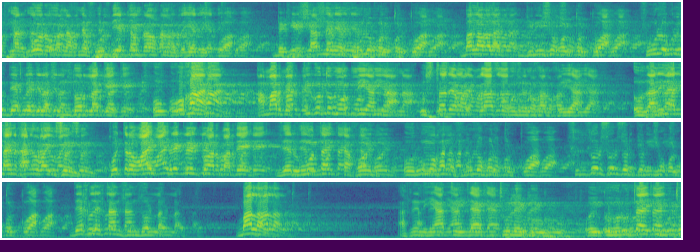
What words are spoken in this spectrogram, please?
আপনার গোর ওখানে আপনি ফুল দিয়ে কামড়া ওখানে দেখুয়া বেটির সামনে ফুল হল তো কুয়া বালা বালা জিনিস হল তো কুয়া ফুল ওগুলো দেখলে যেটা সুন্দর লাগে। ও ওখান আমার ব্যক্তিগত মত দিয়ান না উস্তাদে আমার ক্লাস ওখান হইয়া ও জানি না তাই খানো পাইছেন কইতরা ওয়াইফ প্রেগনেন্ট হওয়ার বাদে যে রুমো তাই তা হইন ও রুমো খানে ফুল হল তো কুয়া সুন্দর সুন্দর জিনিস হল তো কুয়া দেখলে তান সুন্দর লাগতো। বালা। আপনি নিয়া তুইলা তুলে গু ওই কি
